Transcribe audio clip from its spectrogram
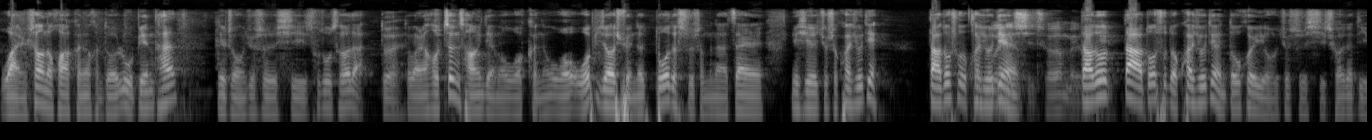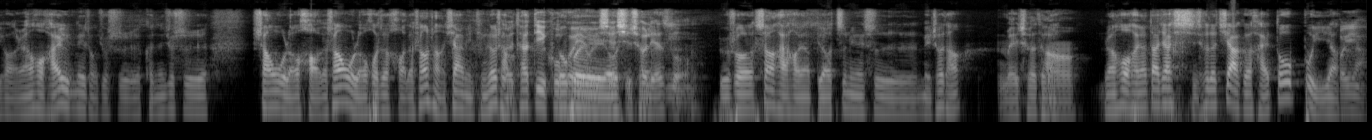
晚上的话，可能很多路边摊那种就是洗出租车的，对，对吧？然后正常一点嘛，我可能我我比较选的多的是什么呢？在那些就是快修店，大多数的快修店洗车没大多大多数的快修店都会有就是洗车的地方，然后还有那种就是可能就是商务楼，好的商务楼或者好的商场下面停车场对，，它地库都会有一些洗车连锁，嗯比如说上海好像比较知名的是美车堂，美车堂。然后好像大家洗车的价格还都不一样不。一样，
